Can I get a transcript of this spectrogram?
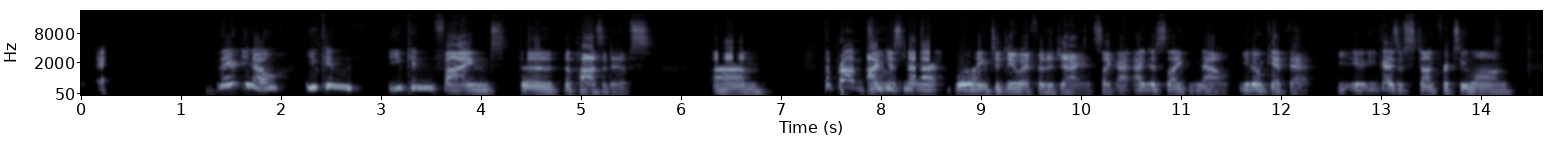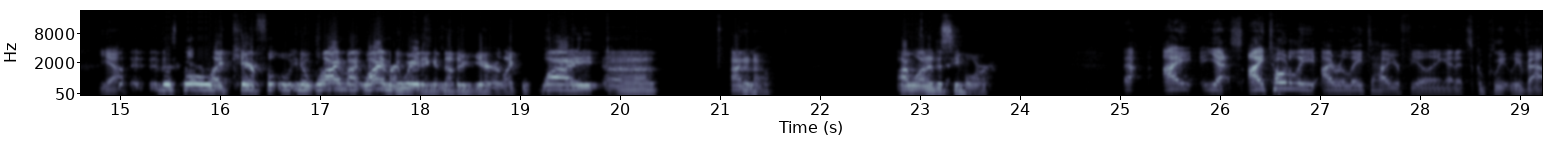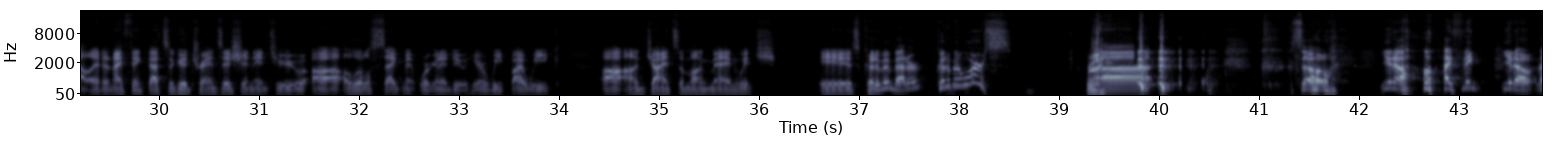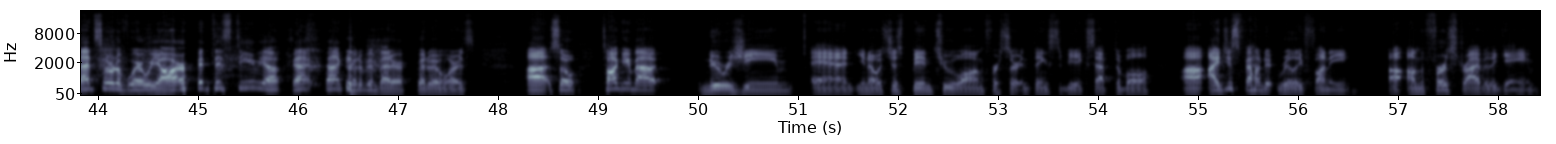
there, you know, you can you can find the the positives. Um, The problem too, I'm just not willing to do it for the Giants. Like I, I just like no, you don't get that. You, you guys have stunk for too long. Yeah. This whole like careful, you know, why am I why am I waiting another year? Like why? uh I don't know. I wanted to see more. I yes, I totally I relate to how you're feeling, and it's completely valid. And I think that's a good transition into uh, a little segment we're gonna do here week by week uh, on Giants Among Men, which is could have been better, could have been worse. Right. Uh, so you know, I think you know that's sort of where we are with this team. Yeah, that, that could have been better, could have been worse. Uh, so talking about new regime, and you know, it's just been too long for certain things to be acceptable. Uh, I just found it really funny uh, on the first drive of the game.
